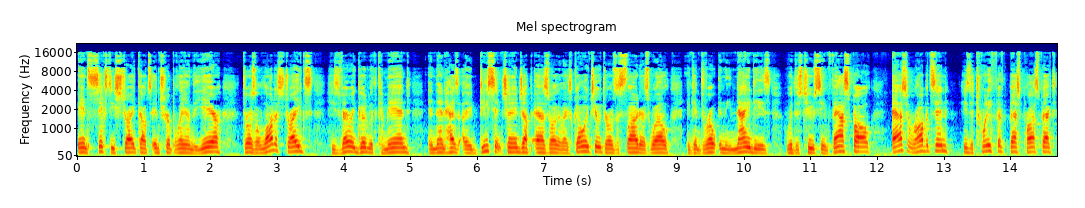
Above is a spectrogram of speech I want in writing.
and 60 strikeouts in AAA on the year. Throws a lot of strikes. He's very good with command and then has a decent changeup as well. He likes going to, throws a slider as well, and can throw in the 90s with his two seam fastball. As for Robertson, he's the 25th best prospect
